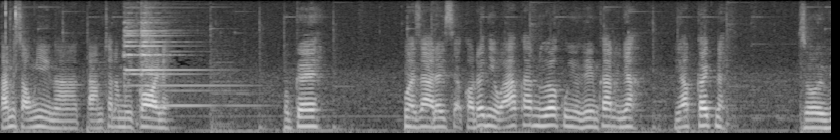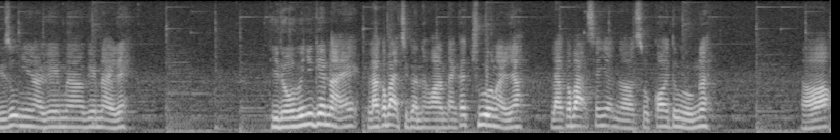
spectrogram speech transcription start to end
86.850 coin này. Ok. Ngoài ra đây sẽ có rất nhiều app khác nữa cũng như game khác nữa nha Như app cách này. Rồi ví dụ như là game ờ, game này đây. Thì đối với những game này ấy, là các bạn chỉ cần hoàn thành các chuông này nhá Là các bạn sẽ nhận ờ, số coin tương ứng đây. Đó.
